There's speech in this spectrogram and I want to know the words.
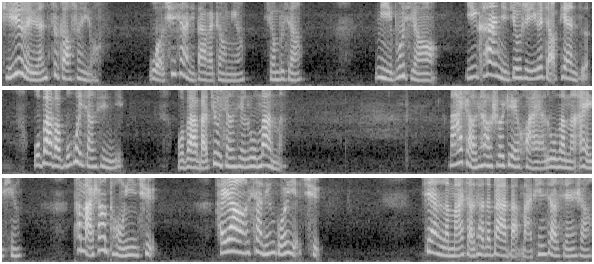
体育委员自告奋勇：“我去向你爸爸证明，行不行？”“你不行，一看你就是一个小骗子，我爸爸不会相信你。我爸爸就相信陆曼曼。”马小跳说这话呀，陆曼曼爱听，他马上同意去，还让夏林果也去。见了马小跳的爸爸马天笑先生，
